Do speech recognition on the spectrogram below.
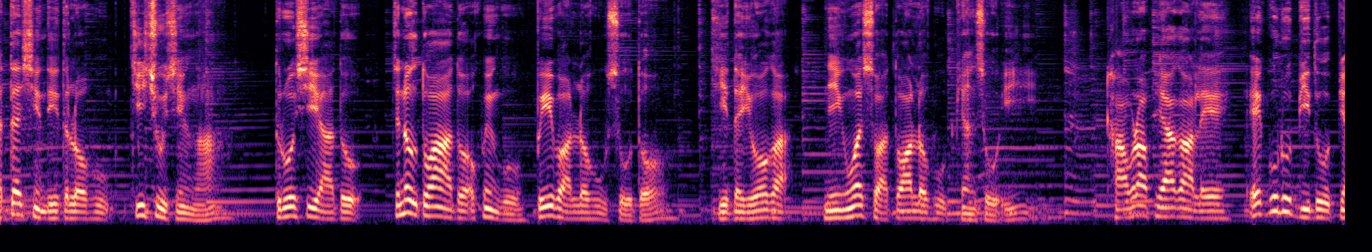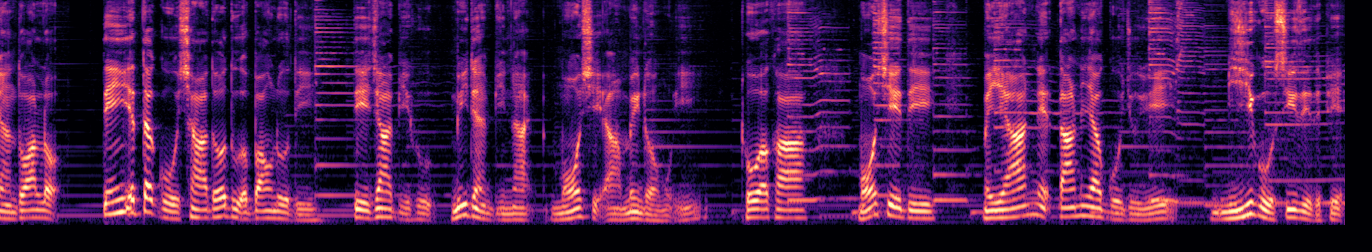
အသက်ရှင်သေးသလိုဟု ကြီးချူခြင်းကသူတို့ရှိရာသို့ကျွန်ုပ်သွားရသောအခွင့်ကို ပေးပါလော့ဟုဆိုသော ယေတရောကငြိမ်ဝတ်စွာသွားလော့ဟုပြန်ဆို၏ထာဝရဘုရားကလည်းအေဂုရုပြည်သို့ပြန်သွားလော့တင်းဤအသက်ကိုရှာသောသူအပေါင်းတို့သည်တေကြပြီဟုမိဒံပြည်၌မောရှေအားမိန့်တော်မူ၏ထိုအခါမောရှေသည်မယားနှင့်သားနှစ်ယောက်ကိုယူ၍မြီးကိုစီးစေသဖြင့်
